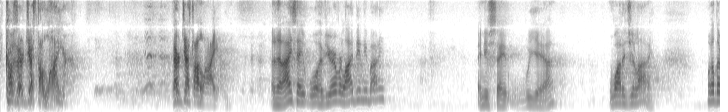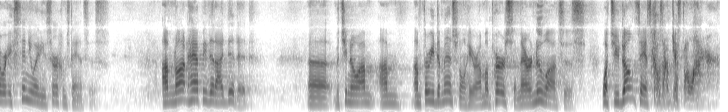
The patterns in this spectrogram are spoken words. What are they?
Because they're just a liar. They're just a liar. And then I say, Well, have you ever lied to anybody? And you say, Well, yeah. Why did you lie? Well, there were extenuating circumstances. I'm not happy that I did it. Uh, but you know, I'm, I'm, I'm three dimensional here. I'm a person. There are nuances. What you don't say is because I'm just a liar.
